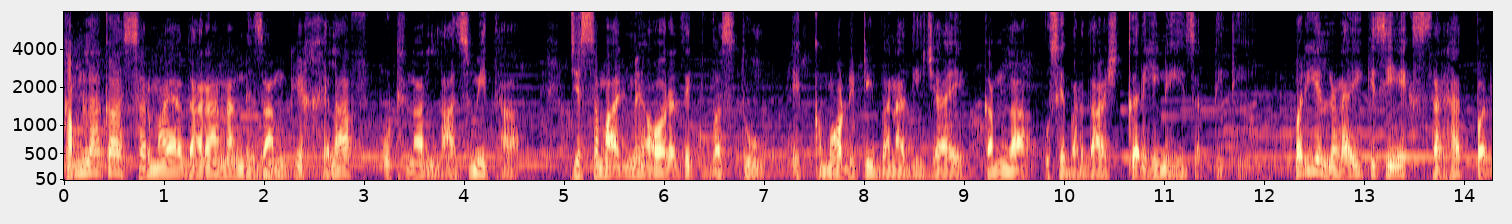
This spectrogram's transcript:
कमला का सरमायादाराना निज़ाम के खिलाफ उठना लाजमी था जिस समाज में औरत एक वस्तु एक कमोडिटी बना दी जाए कमला उसे बर्दाश्त कर ही नहीं सकती थी। पर यह लड़ाई किसी एक सरहद पर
